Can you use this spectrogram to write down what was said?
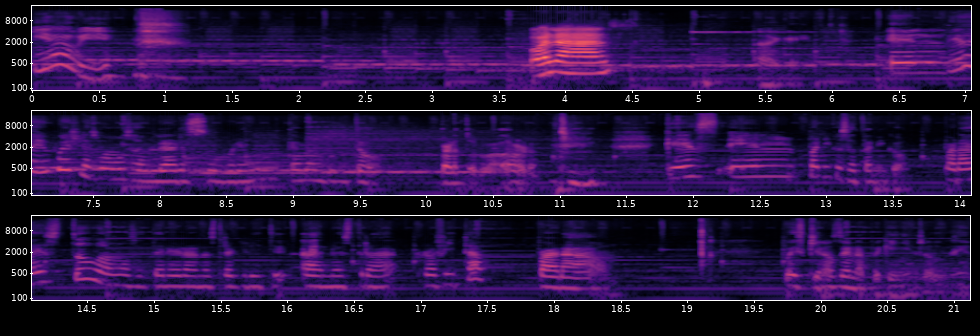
Y Abby. Hola. Ok. El día de hoy pues les vamos a hablar sobre un tema un poquito perturbador, que es el pánico satánico. Para esto vamos a tener a nuestra, a nuestra Rafita para pues que nos dé una pequeña introducción.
